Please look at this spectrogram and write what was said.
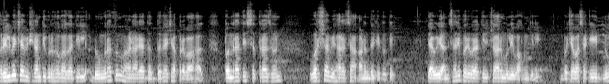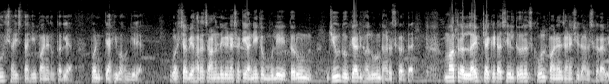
रेल्वेच्या विश्रांतीगृह भागातील डोंगरातून वाहणाऱ्या धबधब्याच्या प्रवाहात पंधरा ते सतरा जण वर्षा विहाराचा आनंद घेत होते. त्यावेळी अन्सारी परिवारातील चार मुले वाहून गेली. बचावासाठी नूर शाहिस्ताही पाण्यात उतरल्या पण त्याही वाहून गेल्या. वर्षा विहाराचा आनंद घेण्यासाठी अनेक मुले तरुण जीव धोक्यात घालून धाडस करतात. मात्र लाईफ जॅकेट असेल तरच खोल पाण्यात जाण्याची धाडस करावी.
